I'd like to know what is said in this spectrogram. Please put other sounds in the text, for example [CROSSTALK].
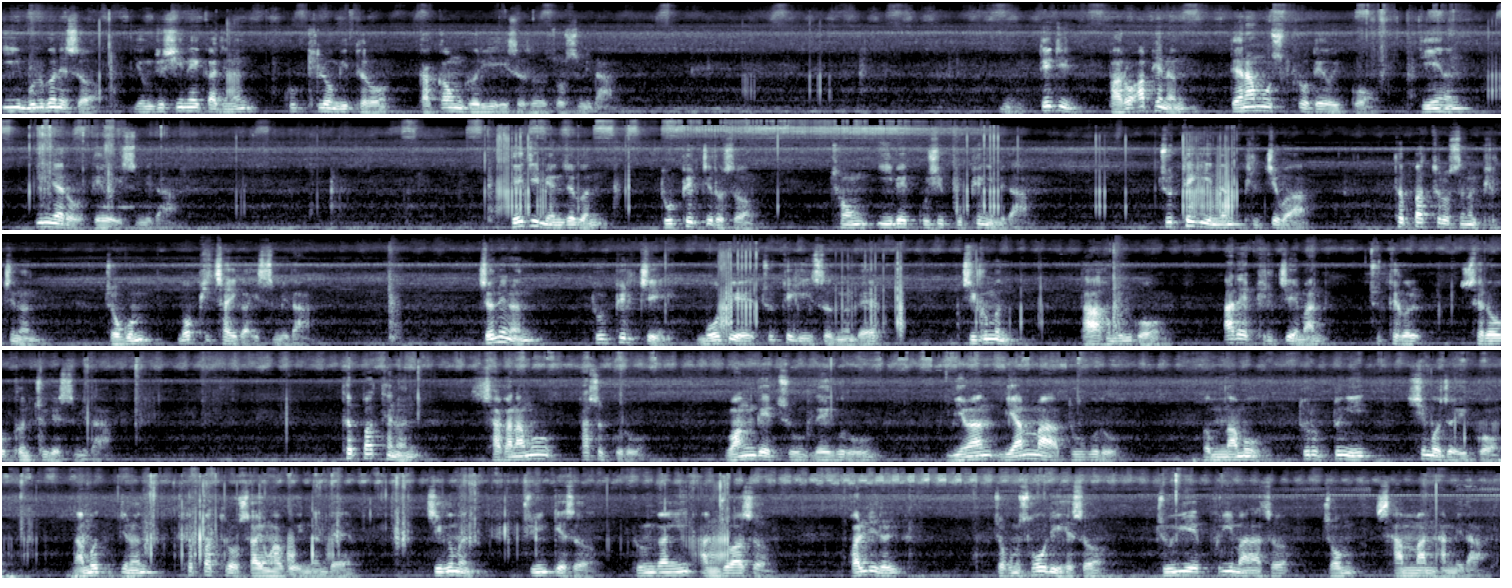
이 물건에서 영주 시내까지는 9km로 가까운 거리에 있어서 좋습니다. 돼지 바로 앞에는 대나무 숲으로 되어 있고 뒤에는 임야로 되어 있습니다. 대지 면적은 두 필지로서 총 299평입니다. 주택이 있는 필지와 텃밭으로 쓰는 필지는 조금 높이 차이가 있습니다. 전에는 두 필지 모두에 주택이 있었는데 지금은 다 허물고 아래 필지에만 주택을 새로 건축했습니다. 텃밭에는 사과나무 다섯 그루, 왕대추 네 그루, 미얀, 미얀마 두 그루, 엄나무, 두릅 등이 심어져 있고 나머지는 텃밭으로 사용하고 있는데 지금은 주인께서 건강이 안 좋아서 관리를 조금 소홀히 해서 주위에 풀이 많아서 좀 산만합니다.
